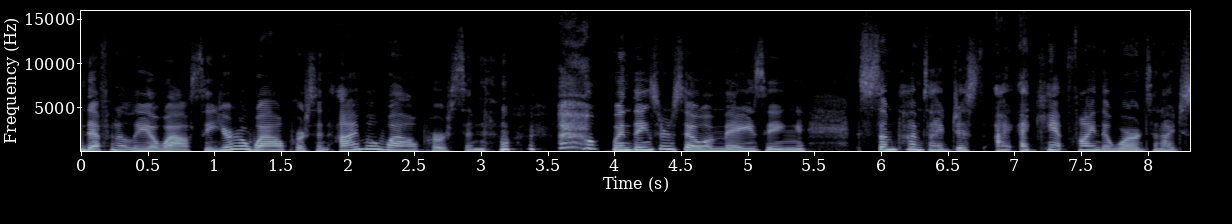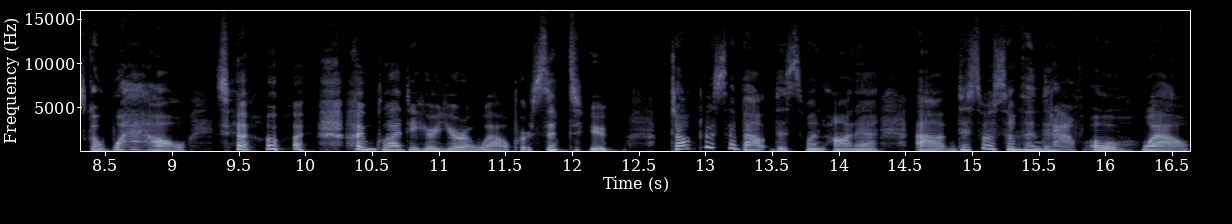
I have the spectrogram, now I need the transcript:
Definitely a wow. See, you're a wow person. I'm a wow person. when things are so amazing, sometimes I just I, I, can't find the words and I just go, wow. So I'm glad to hear you're a wow person too. Talk to us about this one, Anna. Uh, this was something that I oh wow.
